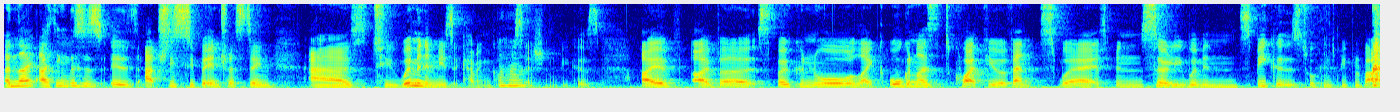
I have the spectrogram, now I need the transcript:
And that, I think this is, is actually super interesting as two women in music having Mm-hmm. a conversation because I've I've uh, spoken or like organized quite a few events where it's been solely Mm-hmm. women speakers talking to people about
